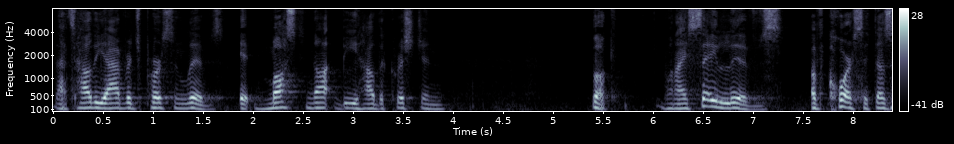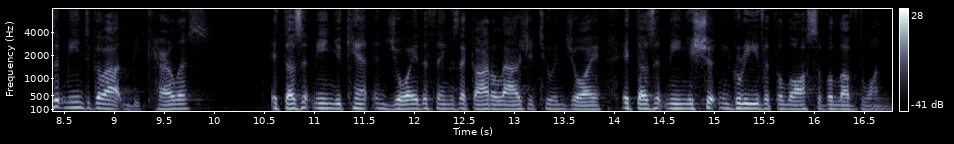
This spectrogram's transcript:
That's how the average person lives. It must not be how the Christian. Look, when I say lives, of course, it doesn't mean to go out and be careless. It doesn't mean you can't enjoy the things that God allows you to enjoy. It doesn't mean you shouldn't grieve at the loss of a loved one.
